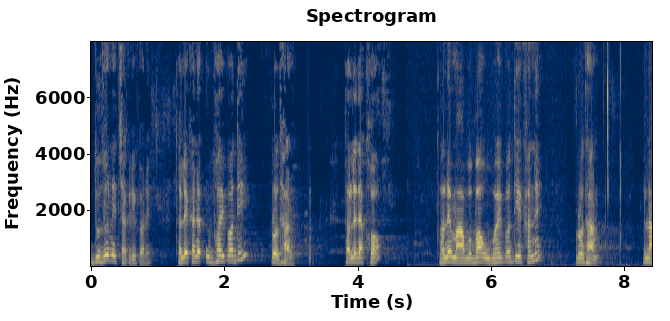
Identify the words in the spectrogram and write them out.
দুজনেই চাকরি করে। তাহলে এখানে উভয় পদই প্রধান। তাহলে দেখো, তাহলে মা বাবা উভয় পদই এখানে প্রধান। তাহলে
